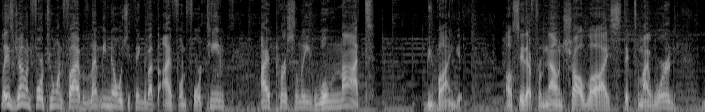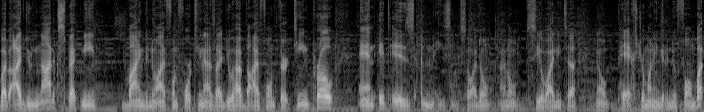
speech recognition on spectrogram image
Ladies and gentlemen, 4215, let me know what you think about the iPhone 14. I personally will not be buying it. I'll say that from now, inshallah, I stick to my word, but I do not expect me buying the new iPhone 14 as I do have the iPhone 13 Pro and it is amazing. So I don't I don't see why I need to, you know, pay extra money and get a new phone. But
